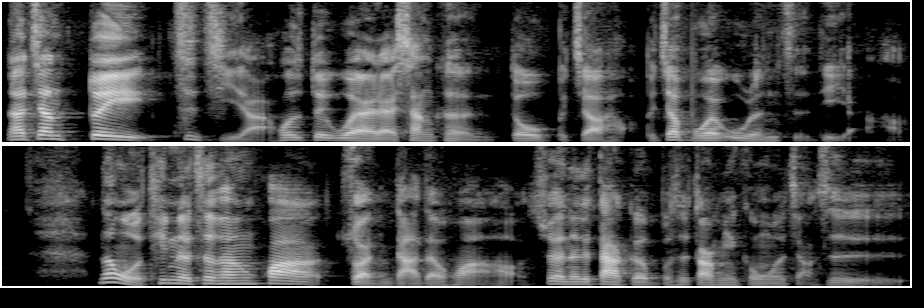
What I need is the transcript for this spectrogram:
那这样对自己啊，或者对未来来上课人都比较好，比较不会误人子弟啊。哈，那我听了这番话转达的话，哈，虽然那个大哥不是当面跟我讲，是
